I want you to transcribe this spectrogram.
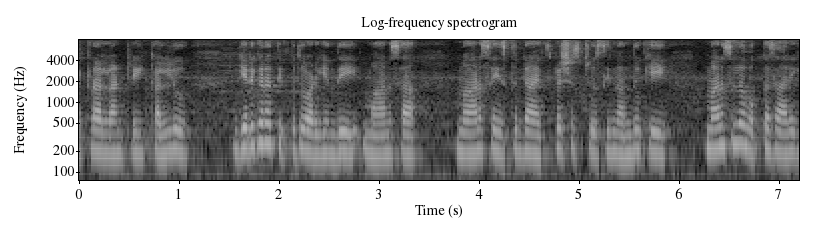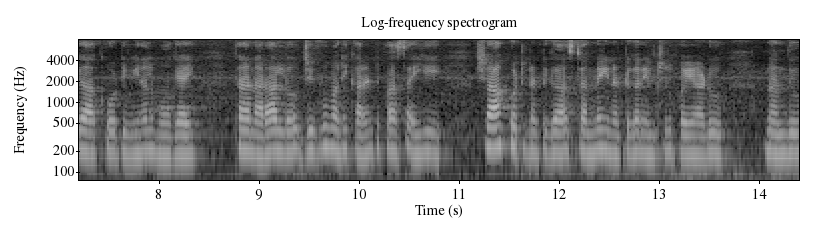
చక్రాల లాంటి కళ్ళు గిరిగర తిప్పుతూ అడిగింది మానస. మానస ఇస్తున్న ఎక్స్ప్రెషన్స్ చూసి నందుకి మనసులో ఒక్కసారిగా కోటి వీణలు మోగాయి. తన నరాల్లో జివ్వుమని కరెంటు పాస్ అయ్యి షాక్ కొట్టినట్టుగా స్టన్ అయినట్టుగా నిల్చునిపోయాడు నందు.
